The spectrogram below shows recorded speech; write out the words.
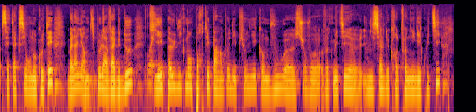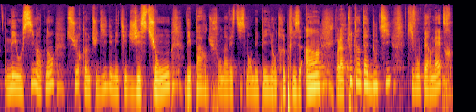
cet accès en nos côtés. Ben là, il y a un petit peu la vague 2 qui est pas uniquement portée par un peu des pionniers comme vous euh, sur votre métier initial de crowdfunding equity, mais aussi maintenant sur, comme tu dis, des métiers de gestion, des parts du fonds d'investissement BPI Entreprise 1. voilà, tout un tas d'outils qui vont permettre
